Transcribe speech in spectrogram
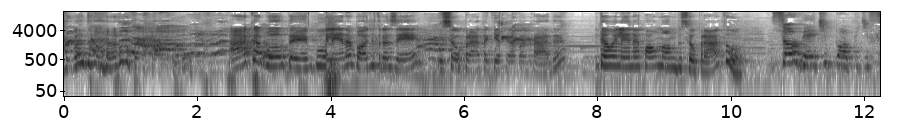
Levanta a mão. Acabou o tempo. Helena, pode trazer o seu prato aqui até a bancada. Então, Helena, qual o nome do seu prato? Sorvete pop de fini.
